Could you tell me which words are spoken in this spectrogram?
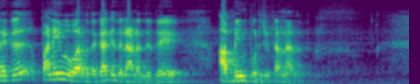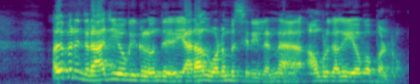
எனக்கு பணிவு வர்றதுக்காக இது நடந்தது அப்படின்னு புரிஞ்சுக்கிட்டா நல்லது. அதே மாதிரி இந்த ராஜயோகிகள் வந்து யாராவது உடம்பு சரியில்லைன்னா அவங்களுக்காக யோகா பண்ணுறோம்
